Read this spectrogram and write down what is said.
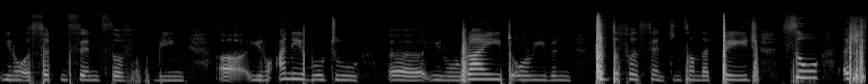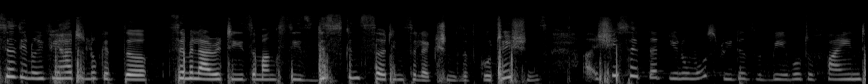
you know, a certain sense of being, uh, you know, unable to, uh, you know, write or even the first sentence on that page. So uh, she says, you know, if you had to look at the similarities amongst these disconcerting selections of quotations, uh, she said that, you know, most readers would be able to find,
